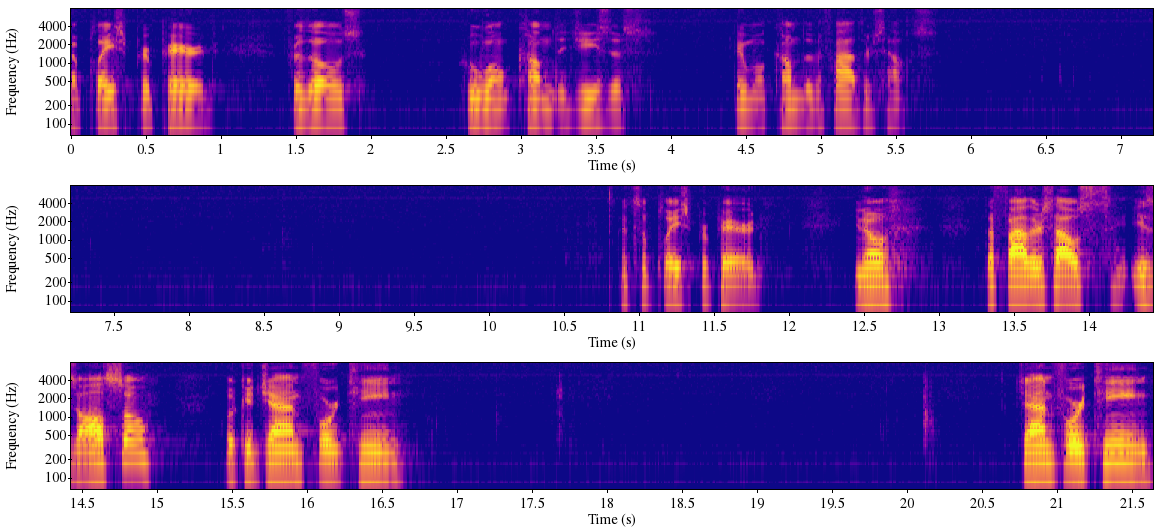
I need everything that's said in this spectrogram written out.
a place prepared for those who won't come to Jesus, they won't come to the Father's house. It's a place prepared. You know, the Father's house is also, look at John 14. John 14.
